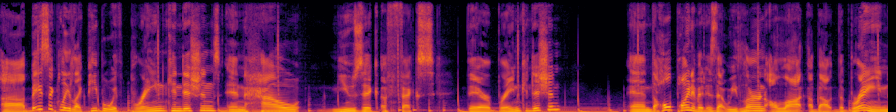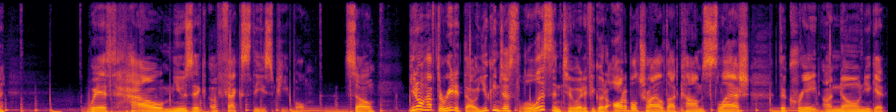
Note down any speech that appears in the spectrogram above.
uh, basically like people with brain conditions and how music affects their brain condition. And the whole point of it is that we learn a lot about the brain with how music affects these people. So you don't have to read it though. You can just listen to it. If you go to audibletrial.com slash the create unknown, you get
